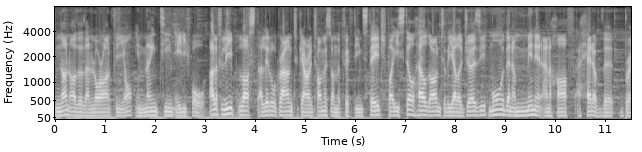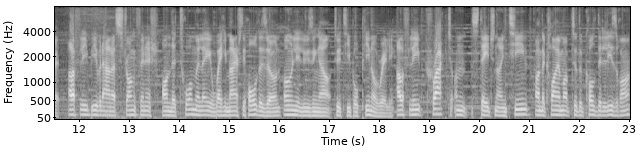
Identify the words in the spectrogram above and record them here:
none other than Laurent Fignon in 1984. Alaphilippe lost a little ground to Geraint Thomas on the 15th stage, but he still held on to the yellow jersey more than a minute and a half ahead of the Brit. Alaphilippe even had a strong finish on the Tourmalet where he managed to hold his own, only losing out to Thibaut Pinot really. Alaphilippe cracked on stage 19 on the climb up to the Col de l'Iseran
